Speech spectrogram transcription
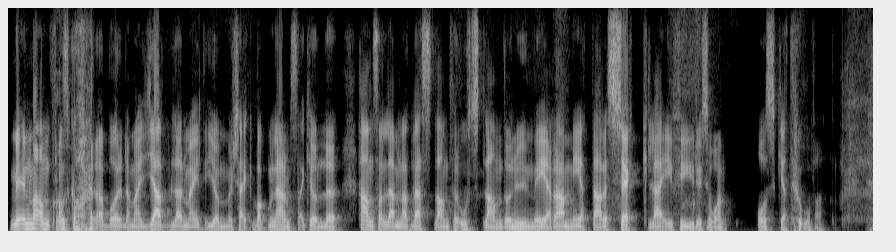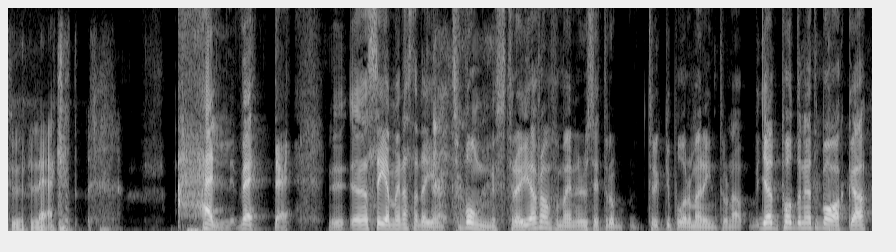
Med en man från Skaraborg där man jävlar man inte gömmer sig bakom närmsta kulle. Han som lämnat Västland för Ostland och numera metar söckla i Fyrisån. Oskar Trovall. Hur är läget? Helvete! Jag ser mig nästan dig i en tvångströja framför mig när du sitter och trycker på de här introna. Gäddpodden är tillbaka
